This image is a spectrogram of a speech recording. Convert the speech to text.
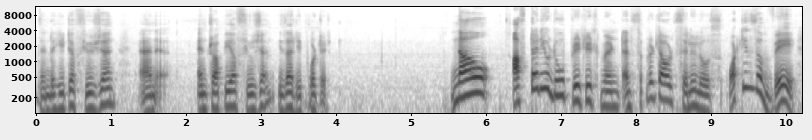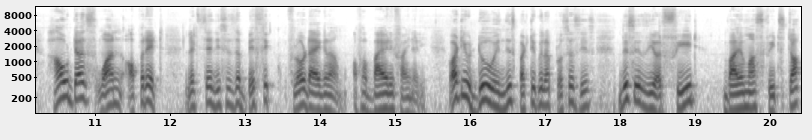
then the heat of fusion and entropy of fusion is reported. Now, after you do pretreatment and separate out cellulose, what is the way, how does one operate? Let us say this is the basic flow diagram of a biorefinery. What you do in this particular process is, this is your feed, biomass feedstock.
